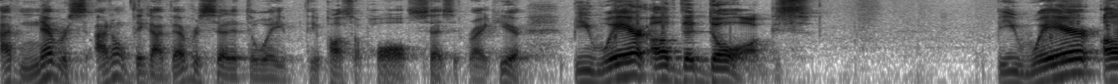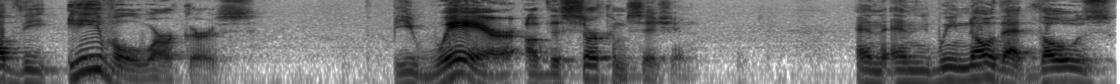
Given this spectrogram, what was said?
I've never, I don't think I've ever said it the way the Apostle Paul says it right here. Beware of the dogs. Beware of the evil workers. Beware of the circumcision. And, and we know that those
